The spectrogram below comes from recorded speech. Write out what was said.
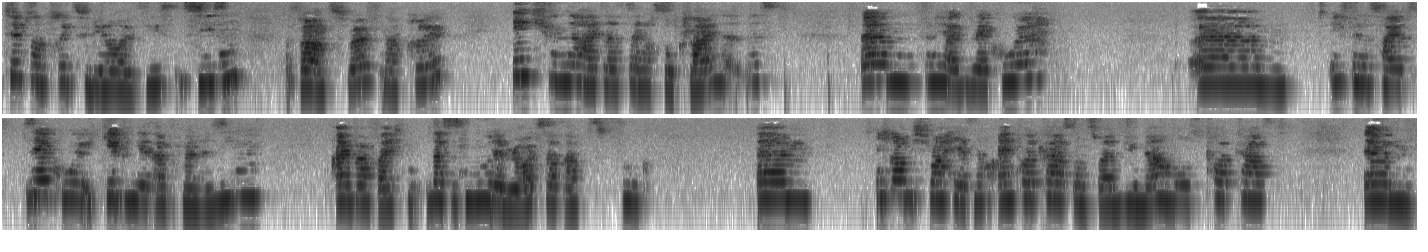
Tipps und Tricks für die neue Season. Das war am 12. April. ich finde halt, dass er noch so klein ist. Ähm, finde ich halt sehr cool. Ähm, ich finde es halt sehr cool. Ich gebe ihm jetzt einfach mal eine 7. Einfach weil ich, das ist nur der Brawl Stars Abzug. Ähm, ich glaube, ich mache jetzt noch einen Podcast und zwar Dynamos Podcast. Ähm,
